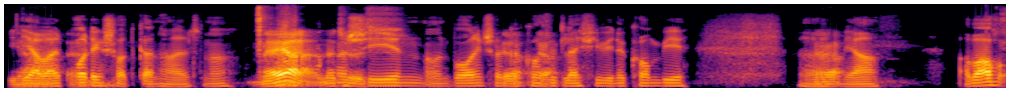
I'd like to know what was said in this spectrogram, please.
Ja, ja, weil Boarding ähm, Shotgun halt, ne? naja, One natürlich. Machine und Boarding Shotgun Ja, kostet ja, gleich viel wie eine Kombi. Ähm, ja, ja. Aber auch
